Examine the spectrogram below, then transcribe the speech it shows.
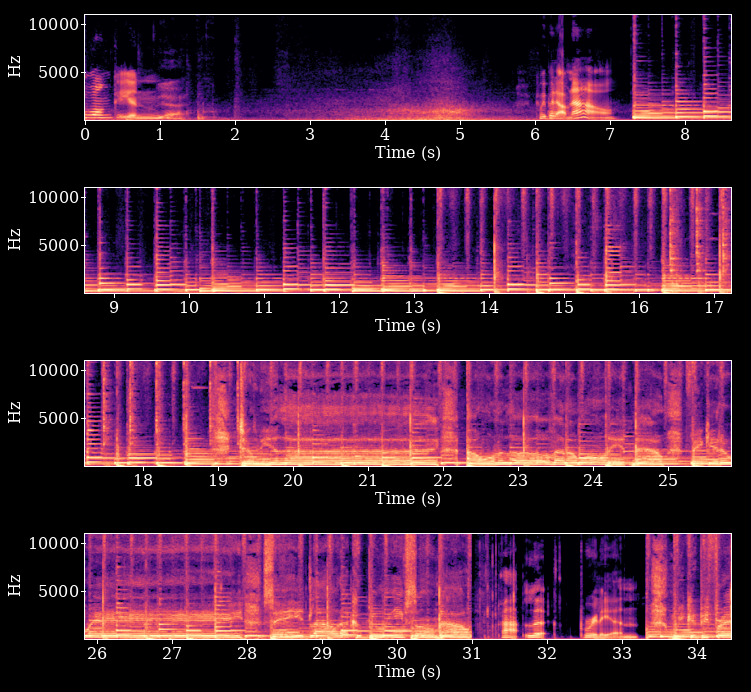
all wonky and Yeah. Can we put it up now? That looks brilliant. We could be friends.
